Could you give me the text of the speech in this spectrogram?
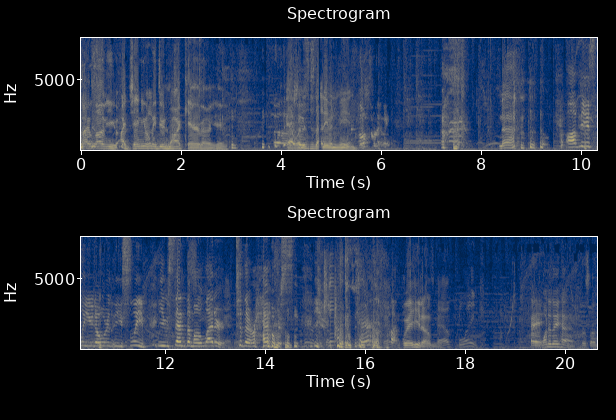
I love you. I genuinely do not care about you. Yeah, what does that even mean? Both of them. No. Obviously, you know where they sleep. You sent them a letter to their house. You- Wait a minute. Have blank. Hey, what do they have? this one.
